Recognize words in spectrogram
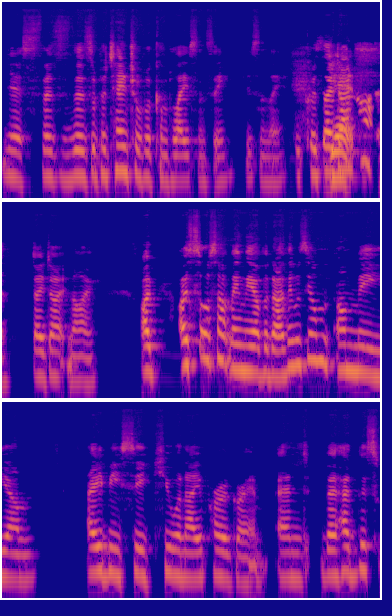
Yes, there's there's a potential for complacency, isn't there? Because they don't know. They don't know. I I saw something the other day. I think it was on on the um, ABC Q and A program, and they had this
